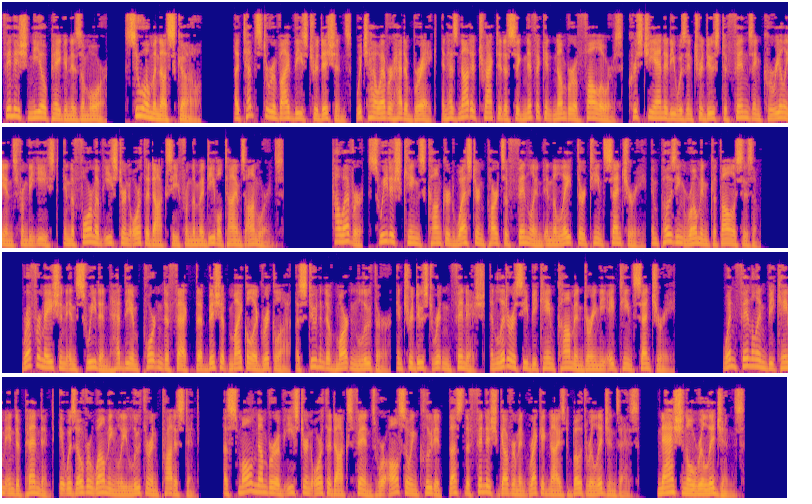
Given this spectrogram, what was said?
Finnish neopaganism or Suomenusko attempts to revive these traditions, which however had a break, and has not attracted a significant number of followers. Christianity was introduced to Finns and Karelians from the east, in the form of Eastern Orthodoxy from the medieval times onwards. However, Swedish kings conquered western parts of Finland in the late 13th century, imposing Roman Catholicism. Reformation in Sweden had the important effect that Bishop Michael Agricola, a student of Martin Luther, introduced written Finnish, and literacy became common during the 18th century. When Finland became independent, it was overwhelmingly Lutheran Protestant. A small number of Eastern Orthodox Finns were also included, thus the Finnish government recognized both religions as national religions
